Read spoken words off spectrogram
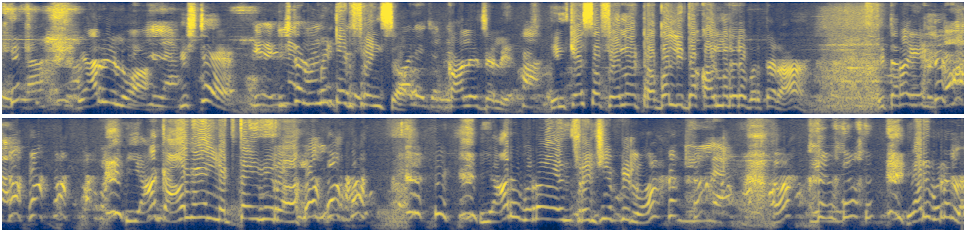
ಯಾರು ಇಲ್ವಾ. ಇಷ್ಟೇ? ಇಷ್ಟೇ ಲಿಮಿಟೆಡ್ ಫ್ರೆಂಡ್ಸ್ ಕಾಲೇಜ್ ಅಲ್ಲಿ. ಕಾಲೇಜಲ್ಲಿ ಇನ್ ಕೇಸ್ ಆಫ್ ಏನೋ ಟ್ರಬಲ್ ಇದ್ದ ಕಾಲ್ ಮಾಡಿದ್ರೆ ಬರ್ತಾರಾ? ಈ ತರ ಯಾಕೆ ಆಮೇಲೆ ನಗ್ತಾ ಇದ್ದೀರಾ ಯಾರು ಬರೋ ಒಂದು ಫ್ರೆಂಡ್ಶಿಪ್ ಇಲ್ವಾ. ಯಾರು ಬರಲ್ಲ?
